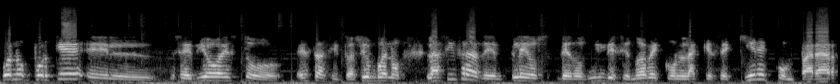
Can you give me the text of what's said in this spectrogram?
Bueno, ¿por qué se dio esto, esta situación? Bueno, la cifra de empleos de 2019 con la que se quiere comparar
